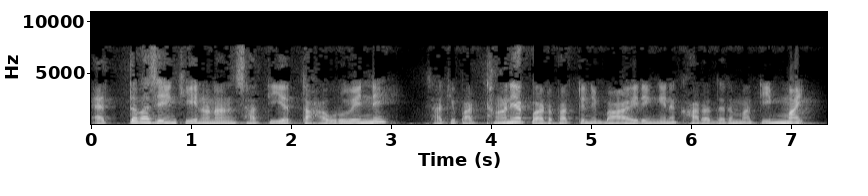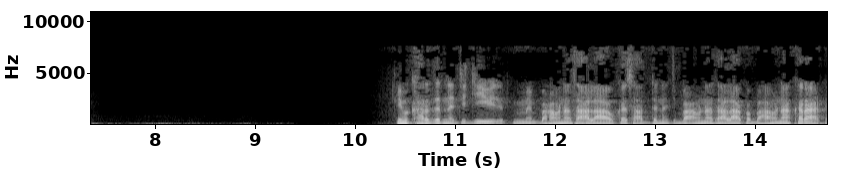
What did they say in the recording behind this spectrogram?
ඇත්ත වශයෙන් කියනවා නම් සතිය තහවුරු වෙන්නේ සතිපට්ඨානයක් වඩපත් වෙන්නේ බාහිරින් එන කරදර මතින්මයි. එහෙම කරදර නැති ජීවිත භාවනා ශාලාවක සද්ද නැති භාවනා ශාලාවක භාවනා කරාට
